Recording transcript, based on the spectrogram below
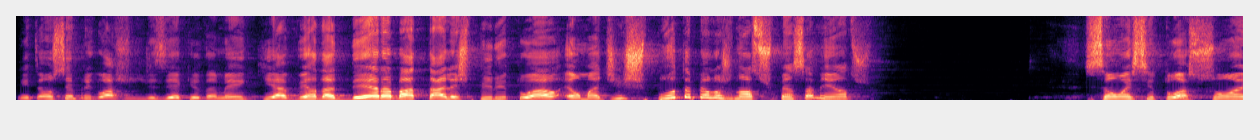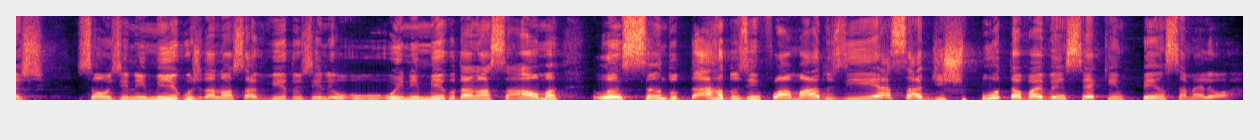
Então eu sempre gosto de dizer aqui também que a verdadeira batalha espiritual é uma disputa pelos nossos pensamentos. São as situações, são os inimigos da nossa vida, o inimigo da nossa alma, lançando dardos inflamados, e essa disputa vai vencer quem pensa melhor.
